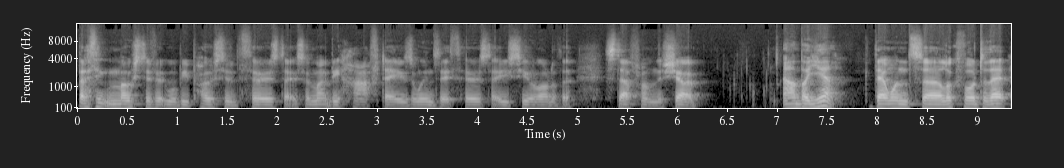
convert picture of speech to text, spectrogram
but I think most of it will be posted Thursday, so it might be half days Wednesday, Thursday. You see a lot of the stuff from the show. Um, but yeah, that one's uh, look forward to that,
